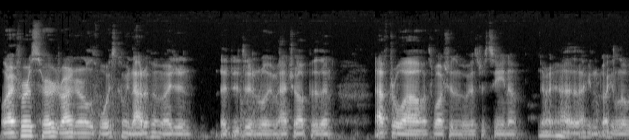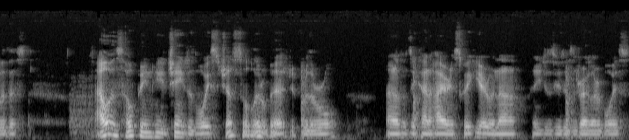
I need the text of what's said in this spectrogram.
when I first heard Ryan Reynolds' voice coming out of him, I didn't it, it didn't really match up. But then after a while, I was watching the movie, I was just seeing him. You know, yeah, I can I can live with this. I was hoping he'd change his voice just a little bit for the role. I don't know something kind of higher and squeakier, but nah, he just uses his regular voice.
